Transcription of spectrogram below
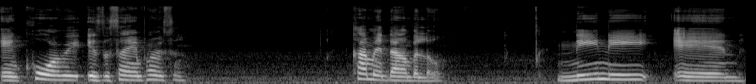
and Corey is the same person? Comment down below. Nene and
